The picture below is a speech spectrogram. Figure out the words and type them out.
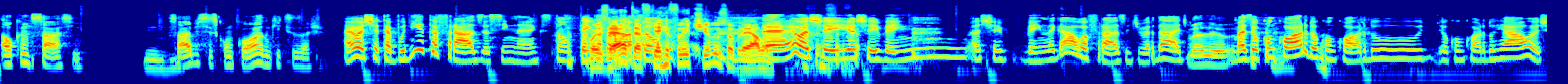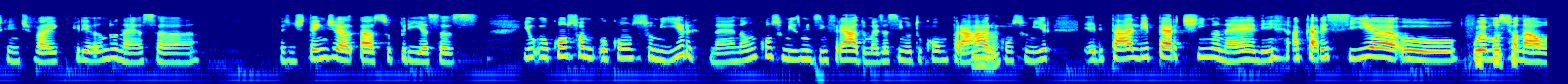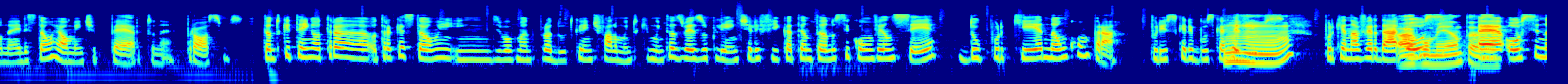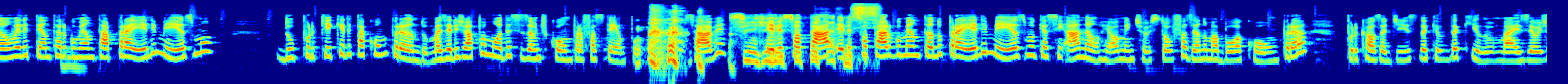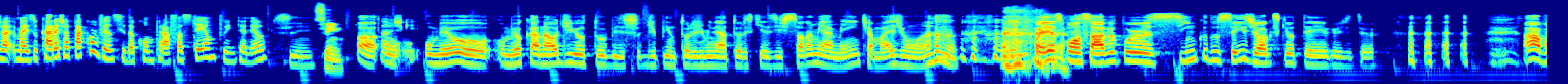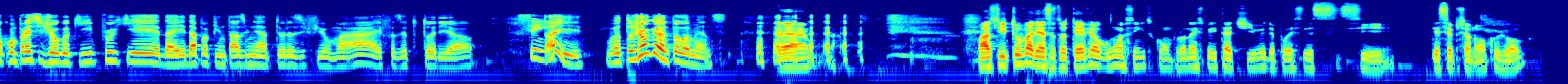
alcançar, assim. Uhum. Sabe? Vocês concordam? O que, que vocês acham? Aí eu achei até bonita a frase, assim, né? Que não tem Pois é, até fiquei refletindo sobre ela. É, eu achei, achei bem. Achei bem legal a frase, de verdade. Valeu. Mas eu concordo, eu concordo, eu concordo real. Eu acho que a gente vai criando nessa. A gente tende a, a suprir essas. E o, o, consum- o consumir, né? Não um consumismo desenfreado, mas assim, o tu comprar, Uhum. o consumir, ele tá ali pertinho, né? Ele acaricia o, o emocional, né? Eles estão realmente perto, né? Próximos. Tanto que tem outra, outra questão em, em desenvolvimento do produto que a gente fala muito que muitas vezes o cliente ele fica tentando se convencer do porquê não comprar. Por isso que ele busca reviews. Uhum. Porque na verdade, ou, se- Argumenta, né? é, ou se não ele tenta argumentar pra ele mesmo do porquê que ele tá comprando, mas ele já tomou a decisão de compra faz tempo, sabe? Sim. Ele só tá, ele só tá argumentando pra ele mesmo que assim, ah, não, realmente eu estou fazendo uma boa compra por causa disso, daquilo, daquilo, mas eu já, mas o cara já tá convencido a comprar faz tempo, entendeu? Sim. Sim. Ó, Então, o, que- o meu, o meu canal de YouTube de pintura de miniaturas que existe só na minha mente há mais de um ano, ele foi responsável por cinco dos seis jogos que eu tenho, acredito eu. ah, vou comprar esse jogo aqui porque daí dá pra pintar as miniaturas e filmar e fazer tutorial. Sim. Tá aí. Eu tô jogando, pelo menos. É. Mas e tu, Vanessa, tu teve algum assim que tu comprou na expectativa e depois se, se decepcionou com o jogo?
